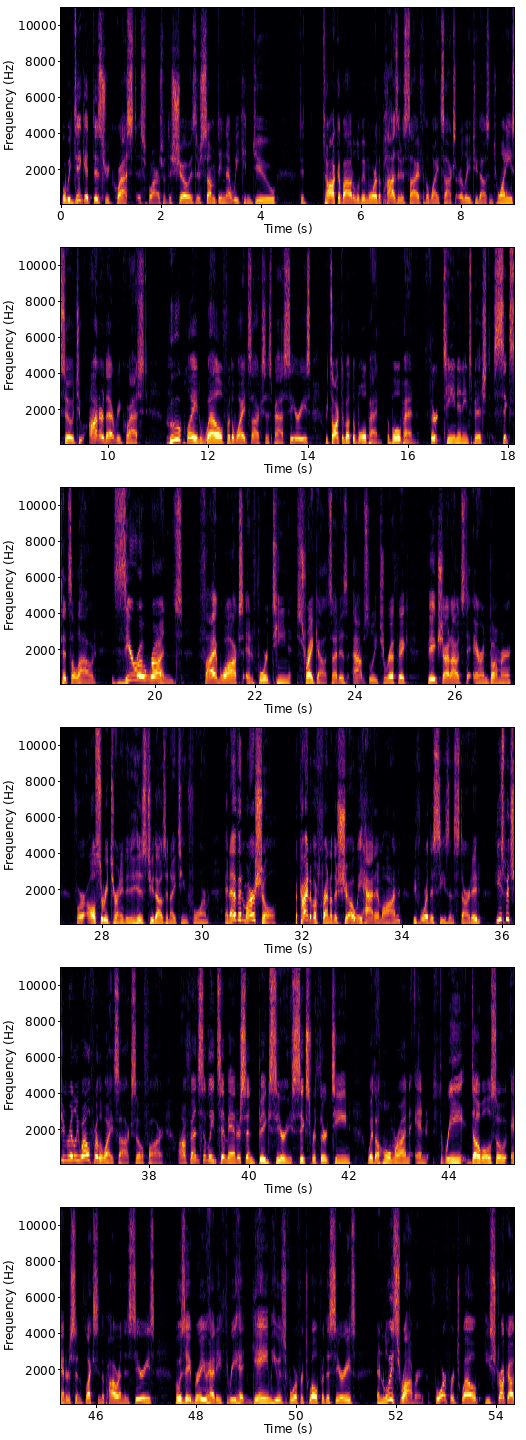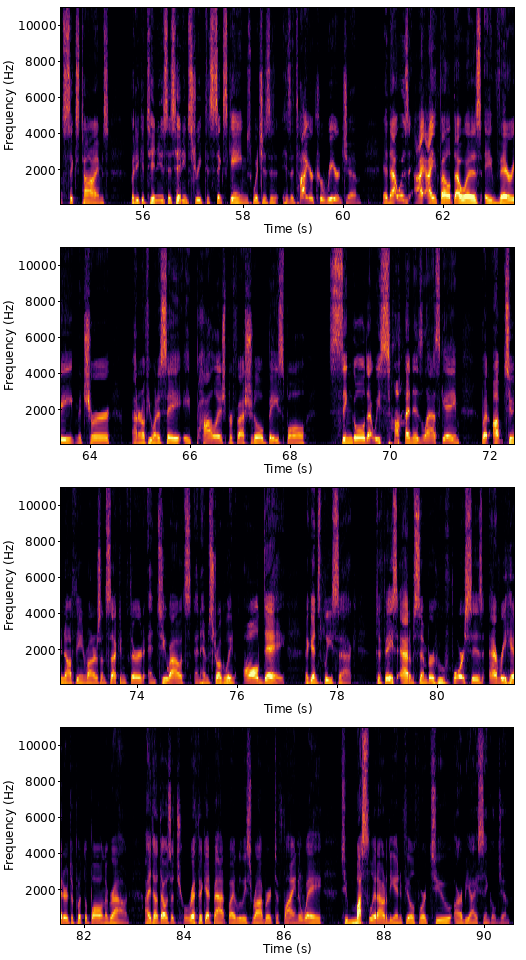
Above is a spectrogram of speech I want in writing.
Well, we did get this request as far as with the show. Is there something that we can do to talk about a little bit more of the positive side for the White Sox early in 2020? So, to honor that request, who played well for the White Sox this past series? We talked about the bullpen. The bullpen, 13 innings pitched, six hits allowed, zero runs, five walks, and 14 strikeouts. That is absolutely terrific. Big shout outs to Aaron Bummer for also returning to his 2019 form. And Evan Marshall, a kind of a friend of the show. We had him on before the season started. He's pitching really well for the White Sox so far. Offensively, Tim Anderson, big series, 6 for 13 with a home run and three doubles. So Anderson flexing the power in the series. Jose Abreu had a three hit game. He was 4 for 12 for the series. And Luis Robert, 4 for 12. He struck out six times, but he continues his hitting streak to six games, which is his entire career, Jim. And that was, I, I felt that was a very mature, I don't know if you want to say a polished professional baseball single that we saw in his last game, but up to nothing, runners on second, third, and two outs, and him struggling all day against Plesac to face Adam Cimber, who forces every hitter to put the ball on the ground. I thought that was a terrific at bat by Luis Robert to find a way to muscle it out of the infield for a two RBI single, Jim.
